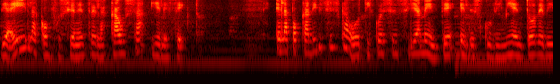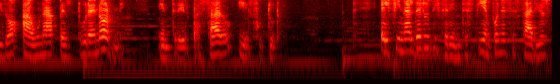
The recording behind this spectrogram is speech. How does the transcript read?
de ahí la confusión entre la causa y el efecto. El apocalipsis caótico es sencillamente el descubrimiento debido a una apertura enorme entre el pasado y el futuro. El final de los diferentes tiempos necesarios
